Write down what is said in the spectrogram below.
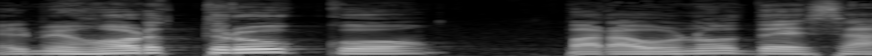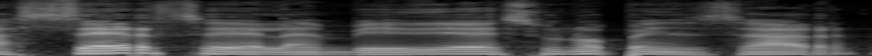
El mejor truco para uno deshacerse de la envidia es uno pensar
